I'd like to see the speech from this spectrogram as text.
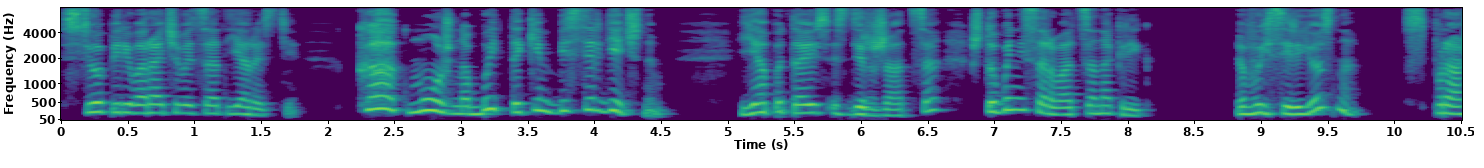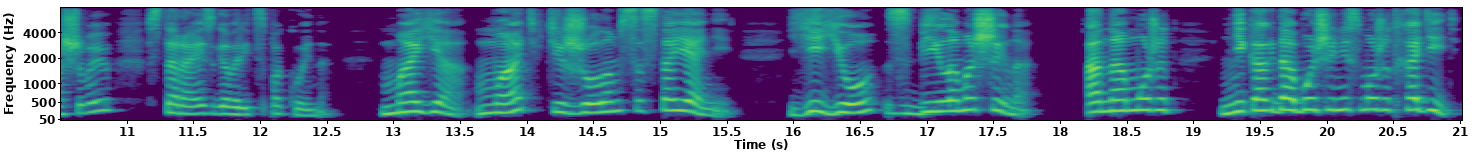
все переворачивается от ярости. Как можно быть таким бессердечным? Я пытаюсь сдержаться, чтобы не сорваться на крик. «Вы серьезно?» – спрашиваю, стараясь говорить спокойно. «Моя мать в тяжелом состоянии. Ее сбила машина. Она, может, никогда больше не сможет ходить,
